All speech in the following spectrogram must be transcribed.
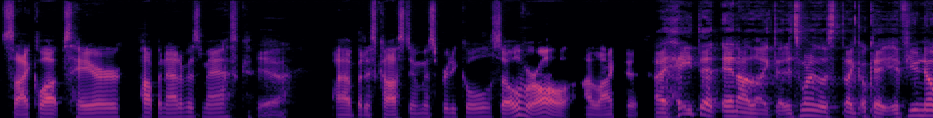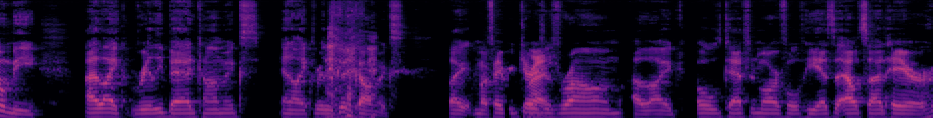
Cyclops hair popping out of his mask. Yeah. Uh, but his costume is pretty cool. So overall, I liked it. I hate that, and I like that. It's one of those like, okay, if you know me, I like really bad comics and I like really good comics. Like my favorite character is Rom. I like old Captain Marvel. He has the outside hair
